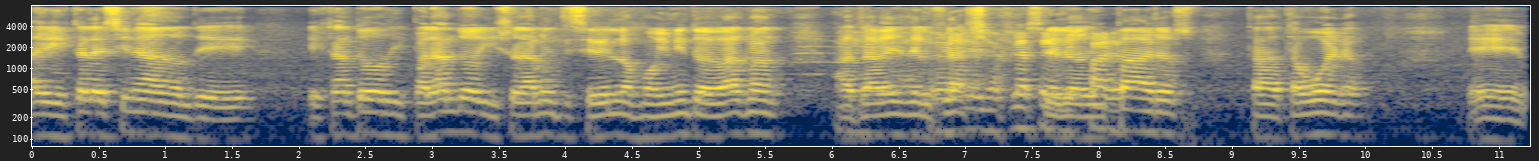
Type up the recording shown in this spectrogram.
Ahí está la escena donde están todos disparando y solamente se ven los movimientos de Batman a Eh, través del través flash de los disparo. disparos. Está, está bueno. Eh,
